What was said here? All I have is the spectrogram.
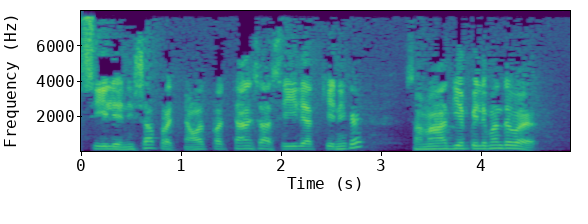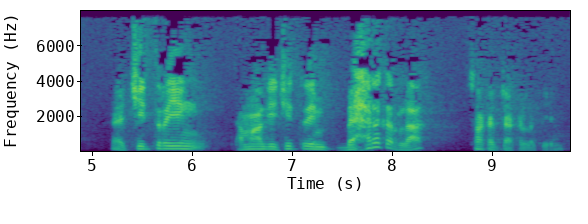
සීලය නිසා ප්‍රඥාවත් ප්‍රඥා නිසා සීලයක් කියන එක සමාධිය පිළිබඳව චිත්‍රයෙන් සමාධි චිත්‍රයෙන් බැහැර කරලා සාකච්ඡා කරලා තියෙනවා.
